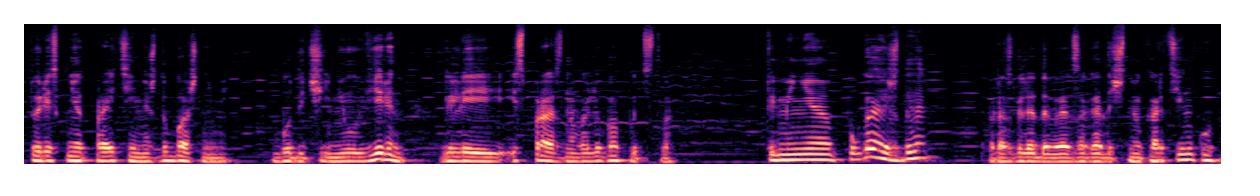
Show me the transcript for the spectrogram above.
кто рискнет пройти между башнями, будучи не уверен или из праздного любопытства. «Ты меня пугаешь, да?» Разглядывая загадочную картинку,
